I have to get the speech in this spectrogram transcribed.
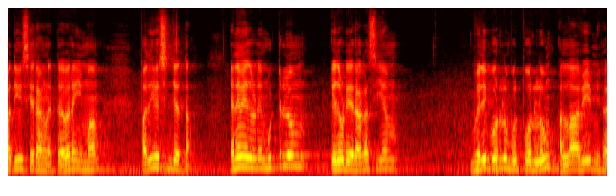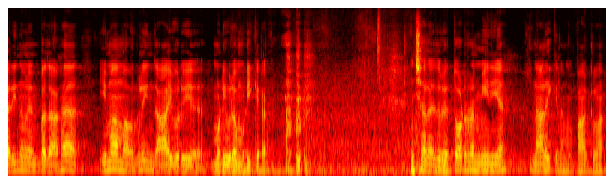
பதிவு செய்கிறாங்களே தவிர இமாம் பதிவு செஞ்சது தான் எனவே இதனுடைய முற்றிலும் இதோடைய ரகசியம் வெளிப்பொருளும் உட்பொருளும் அல்லாவே மிக அறிந்தவன் என்பதாக இமாம் அவர்கள் இந்த ஆய்வுடைய முடிவில் முடிக்கிறாங்க. இன்ஷால்லா இதோடைய தொடர மீதியை நாளைக்கு நம்ம பார்க்கலாம்.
